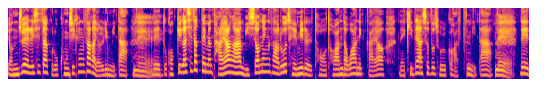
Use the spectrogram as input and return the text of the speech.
연주회를 시작으로 공식 행사가 열립니다. 네. 네, 또 걷기가 시작되면 다양한 미션 행사로 재미를 더 더한다고 하니까요. 네, 기대하셔도 좋을 것 같습니다. 네. 네,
